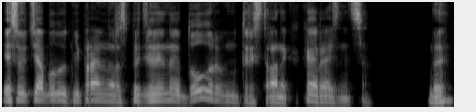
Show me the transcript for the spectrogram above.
если у тебя будут неправильно распределены доллары внутри страны, какая разница? Да?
